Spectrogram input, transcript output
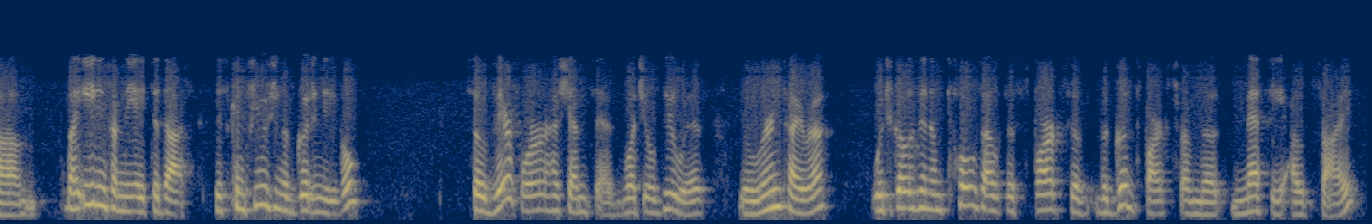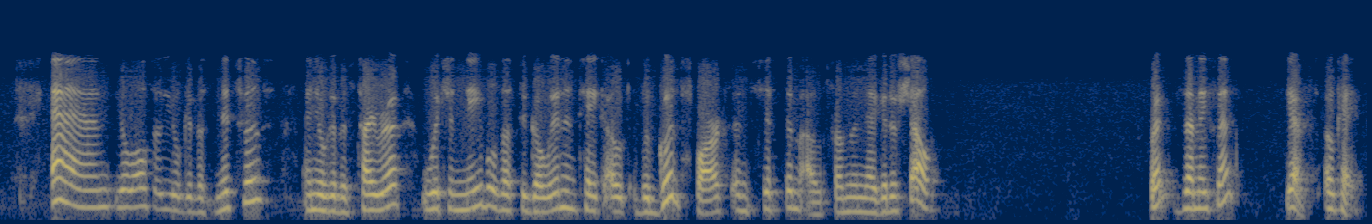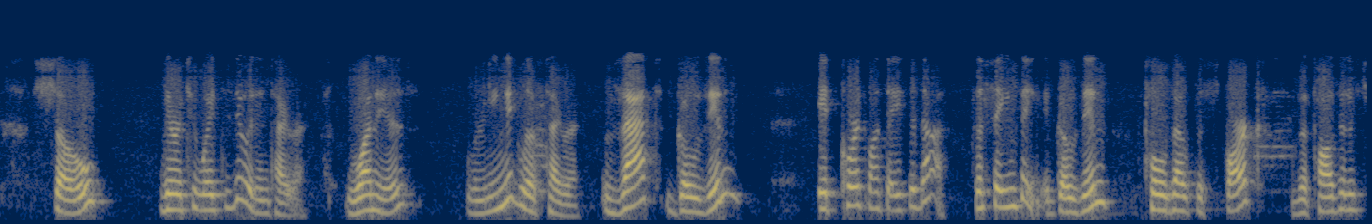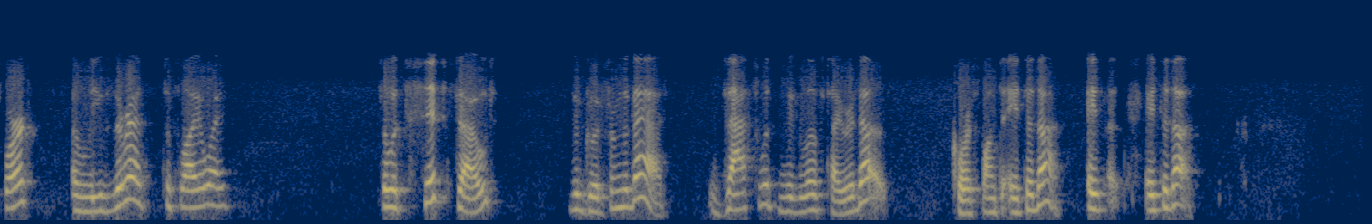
um, by eating from the Eitz this confusion of good and evil. So, therefore, Hashem says, What you'll do is you'll learn Torah, which goes in and pulls out the sparks of the good sparks from the messy outside. And you'll also you'll give us mitzvahs and you'll give us Torah, which enables us to go in and take out the good sparks and sift them out from the negative shell. Right? Does that make sense? Yes. Okay. So there are two ways to do it in Torah. One is learning Nigla of Torah. That goes in. It corresponds to Eitzadah. It's the same thing. It goes in, pulls out the spark, the positive spark, and leaves the rest to fly away. So it sifts out the good from the bad. That's what Nigla of Torah does. Corresponds to Eitzadah. Eitzadah.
